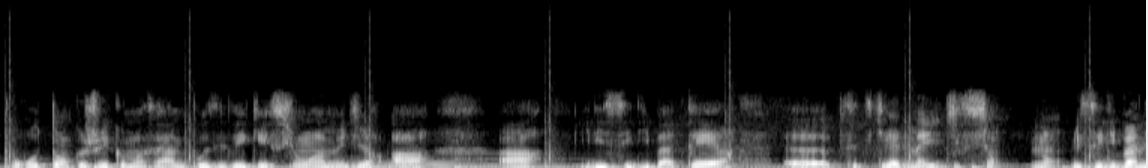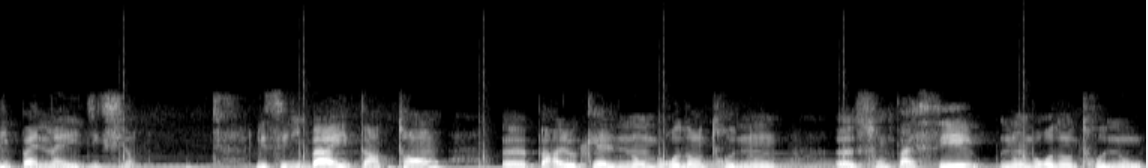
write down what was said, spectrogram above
pour autant que je vais commencer à me poser des questions, à me dire ah, ah il est célibataire, euh, peut-être qu'il a une malédiction. Non, le célibat n'est pas une malédiction. Le célibat est un temps euh, par lequel nombreux d'entre nous euh, sont passés, nombreux d'entre nous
